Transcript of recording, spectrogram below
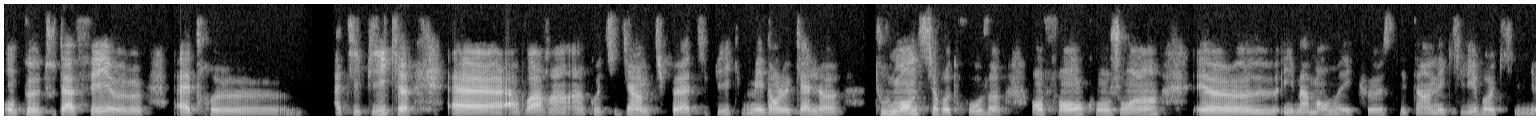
on peut tout à fait, être, atypique, avoir un quotidien un petit peu atypique, mais dans lequel, tout le monde s'y retrouve, enfant, conjoint, heu et maman et que c'est un équilibre qui,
